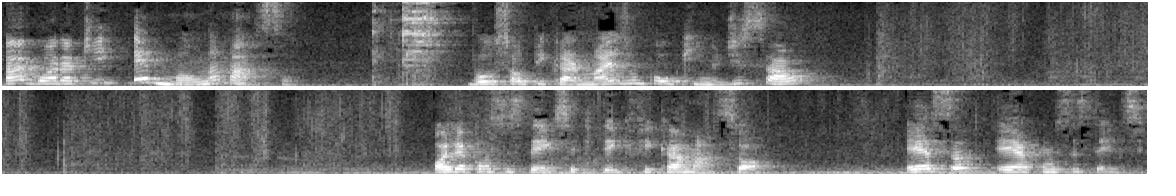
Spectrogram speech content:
Agora aqui é mão na massa. Vou salpicar mais um pouquinho de sal. Olha a consistência que tem que ficar a massa, ó. Essa é a consistência,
